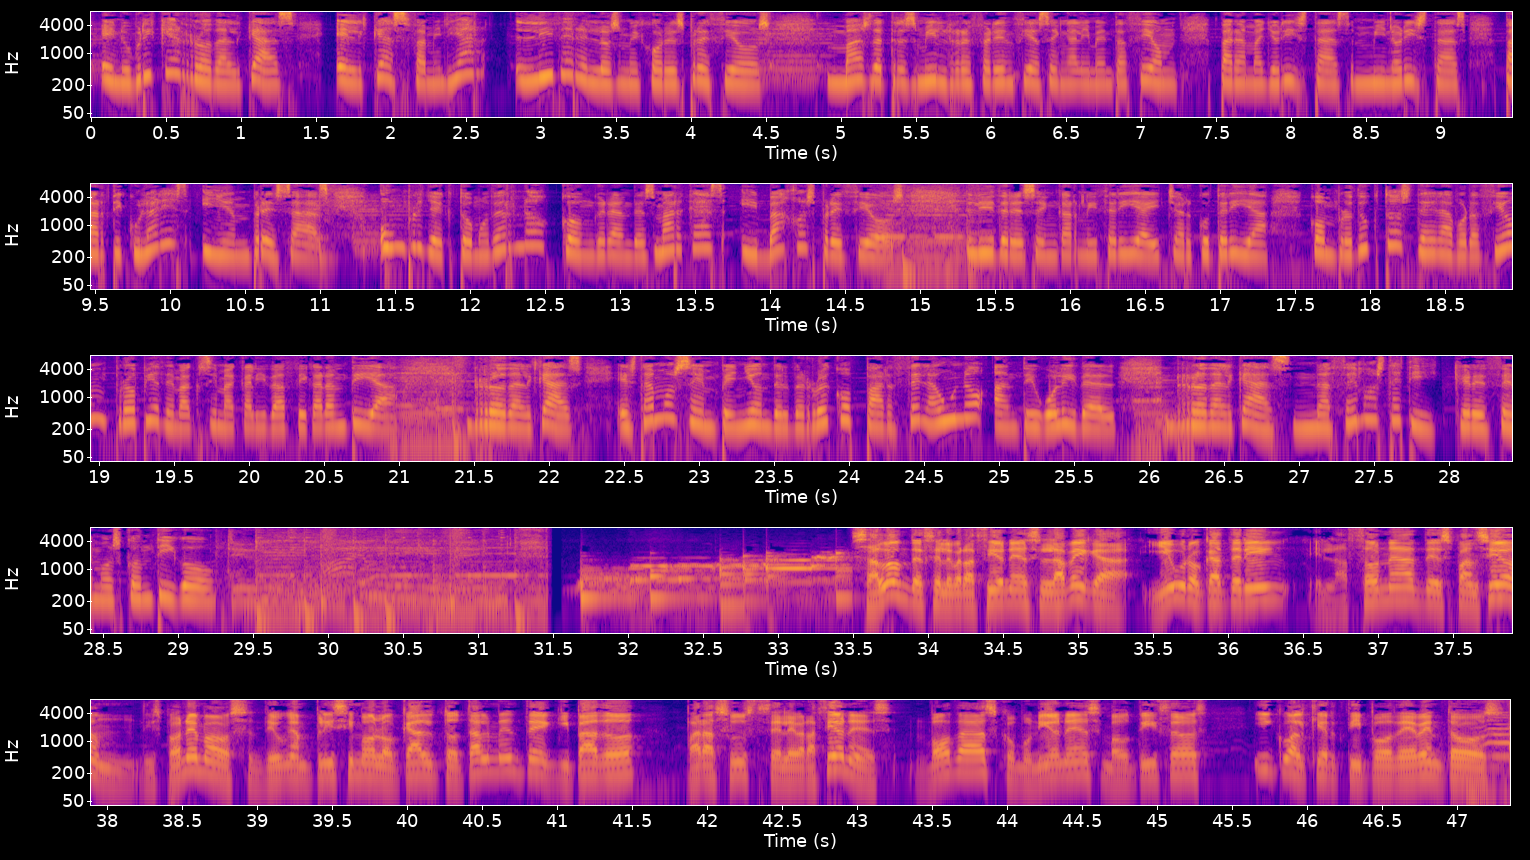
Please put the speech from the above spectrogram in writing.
En Ubrique Rodalcas, el CAS familiar líder en los mejores precios. Más de 3.000 referencias en alimentación para mayoristas, minoristas, particulares y empresas. Un proyecto moderno con grandes marcas y bajos precios. Líderes en carnicería y charcutería con productos de elaboración propia de máxima calidad y garantía. Rodalcas, estamos en Peñón del Berrueco, Parcela 1, Antiguo Lidl. Rodalcas, nacemos de ti, crecemos contigo. Salón de celebraciones La Vega y Eurocatering en la zona de expansión. Disponemos de un amplísimo local totalmente equipado para sus celebraciones, bodas, comuniones, bautizos y cualquier tipo de eventos.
